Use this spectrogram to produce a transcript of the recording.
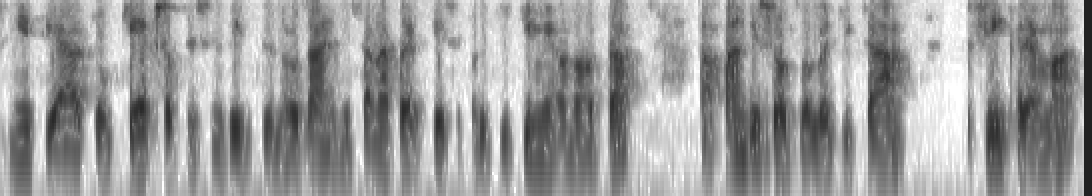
συνήθειά του και έξω από τη συνθήκη της Λοζάνης αναφέρθηκε σε τουρκική μειονότητα, απάντησε ορθολογικά, ψύχρεμα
